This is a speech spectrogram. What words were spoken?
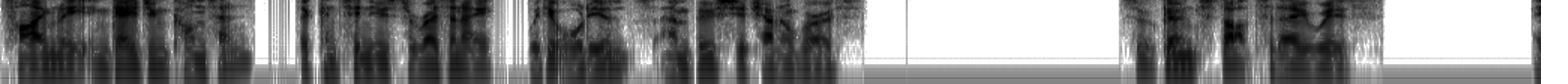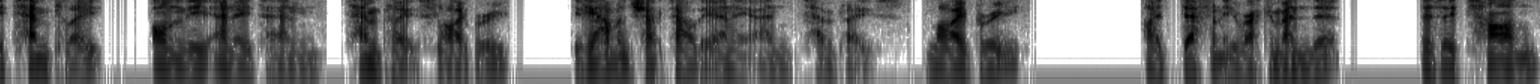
timely, engaging content that continues to resonate with your audience and boost your channel growth. So we're going to start today with a template on the N8N templates library. If you haven't checked out the N8N templates library, I definitely recommend it. There's a ton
